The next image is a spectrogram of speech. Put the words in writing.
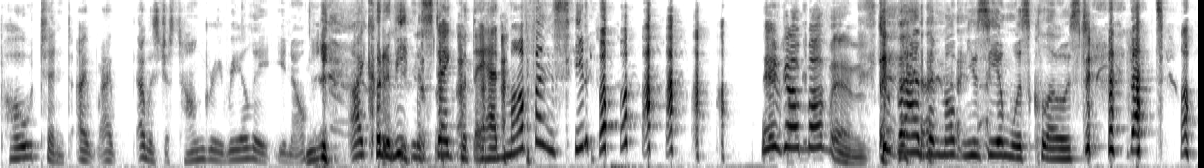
potent. I, I, I was just hungry, really. You know, Yeah. I could have eaten a steak, but they had muffins. You know, they've got muffins. too bad the museum was closed at that time.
